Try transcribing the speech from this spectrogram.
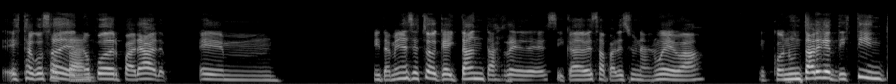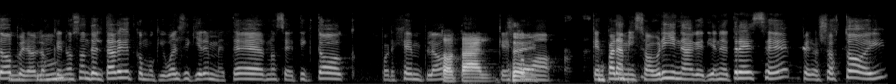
esta cosa de no poder parar. Em, y también es esto de que hay tantas redes y cada vez aparece una nueva. eh, con un target distinto, pero los Ujú. que no son del target como que igual se quieren meter, no sé, TikTok, por ejemplo, Total. que es Sí. como, que es para mi sobrina que tiene 13, pero yo estoy,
